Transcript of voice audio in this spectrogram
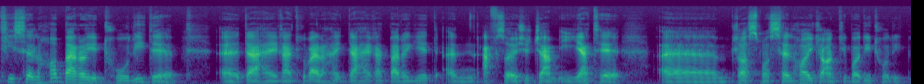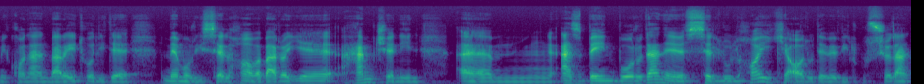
T cell ها برای تولید در حقیقت برای در حقیقت برای افزایش جمعیت plasma cell هایی که آنتیبادی تولید می‌کنن برای تولید memory cell ها و برای همچنین از بین بردن سلول هایی که آلوده به ویروس شدن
